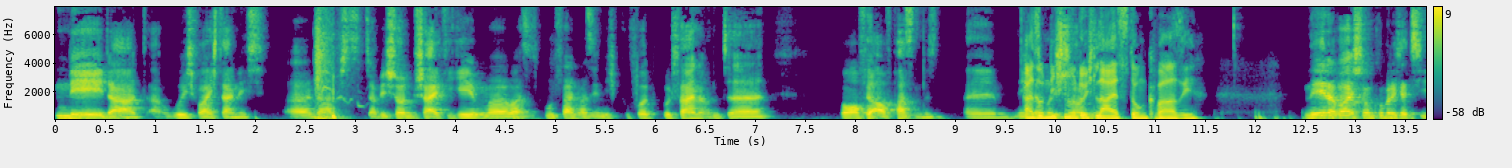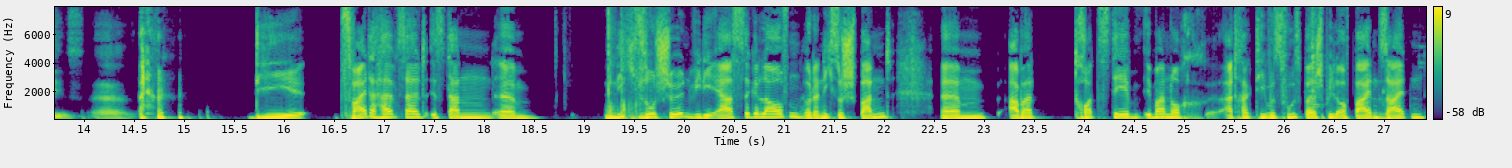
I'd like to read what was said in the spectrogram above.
Nee, da, da ruhig war ich da nicht. Äh, da habe ich, hab ich schon Bescheid gegeben, äh, was ich gut fand, was ich nicht gut, gut fand und äh, worauf wir aufpassen müssen. Ähm, nee, also nicht nur schon, durch Leistung quasi. Nee, da war ich schon kommunikativ. Äh. die zweite Halbzeit ist dann ähm, nicht so schön wie die erste gelaufen oder nicht so spannend, ähm, aber trotzdem immer noch attraktives Fußballspiel auf beiden Seiten.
